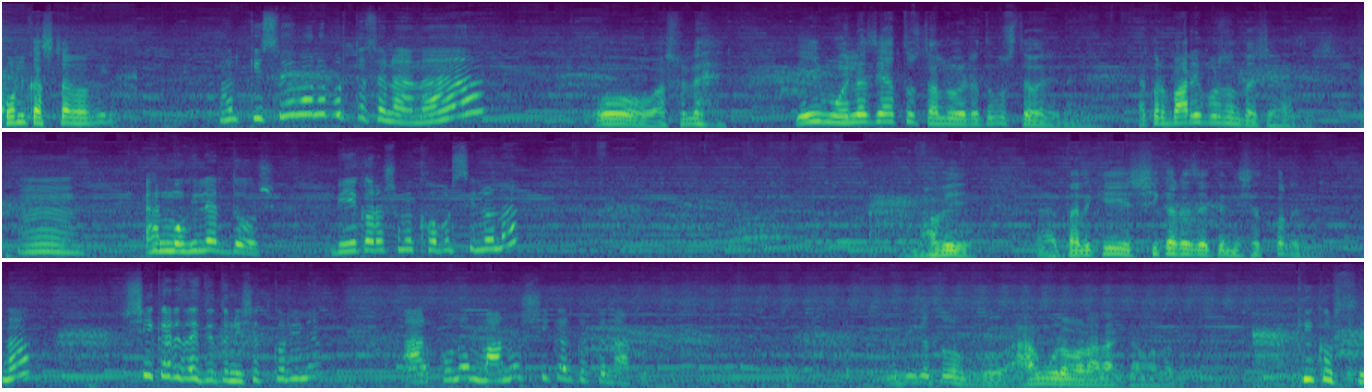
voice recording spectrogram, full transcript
কোন কাজটা ভাবি? আর কিছুই মনে পড়তেছে না না? ও আসলে এই মহিলা যে এত চালু এটা তো বুঝতে পারি নাই। এখন বাড়ি পর্যন্ত এসে হাজির। হুম এখন মহিলার দোষ। বিয়ে করার সময় খবর ছিল না? ভাবি তাহলে কি শিকারে যাইতে নিষেধ করেন? না শিকারে যাইতে তো নিষেধ করি না। আর কোনো মানুষ শিকার করতে না করতে। ওদিকে তো আঙুর আবার আর এক ঝামেলা কি করছে?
